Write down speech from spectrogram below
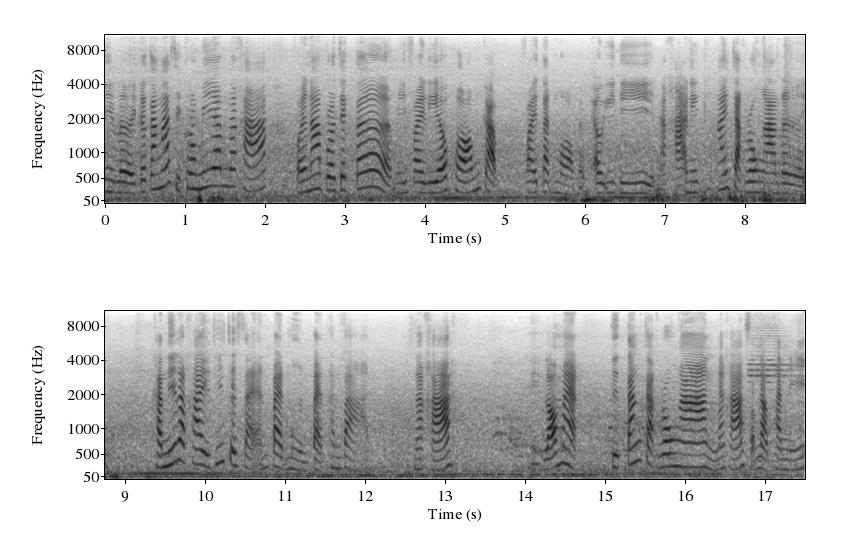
นี่เลยกระจังหน้าสีโครเมียมนะคะไฟหน้าโปรเจคเตอร์มีไฟเลี้ยวพร้อมกับ ฟตัดหมอกแบบ LED นะคะ อันนี้ให้จากโรงงานเลย คันนี้ราคาอยู่ที่ 788,000 บาทนะคะนี่ล้อแม็กติดตั้งจากโรงงานนะคะสำหรับคันนี้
